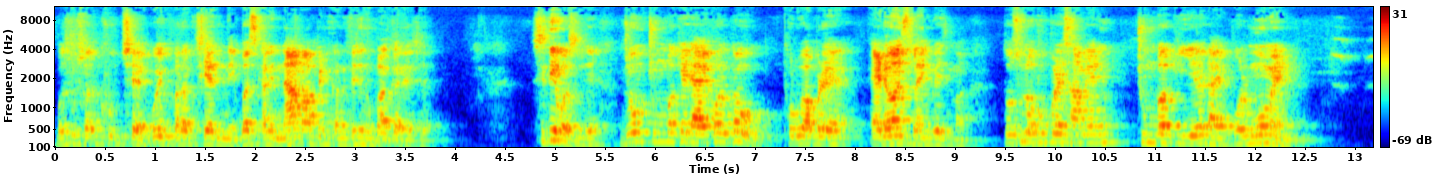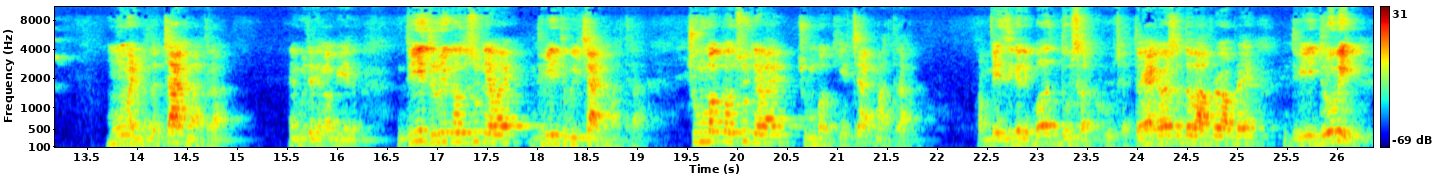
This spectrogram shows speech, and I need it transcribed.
બધું સરખું જ છે, કોઈ ફરક છે જ નહીં. બસ ખાલી નામ આપીને કન્ફ્યુઝન ઊભા કરે છે. સીધી વસ્તુ છે. જો હું ચુંબકીય ડાયપોલ કહું, થોડું આપણે એડવાન્સ લેંગ્વેજમાં તો શું લખવું પડે સામે એનું? ચુંબકીય ડાયપોલ મોમેન્ટ. મોમેન્ટ મતલબ ચાક માત્રા એમ ગુજરાતીમાં કહીએ તો. દ્વિધ્રુવી કહું શું કહેવાય? દ્વિધ્રુવી ચાક માત્રા ચુંબક કહું શું કહેવાય? ચુંબકીય ચાક માત્રા પણ બેઝિકલી બધું સરખું છે. તો અહીંયા કયો શબ્દ વાપર્યો આપણે. દ્વિધ્રુવી.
